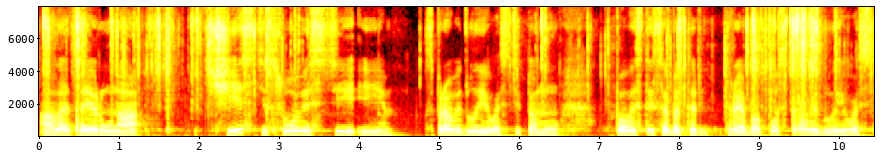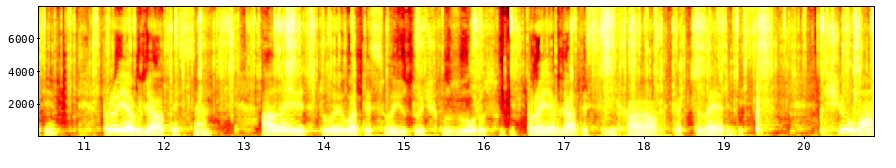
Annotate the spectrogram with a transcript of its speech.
але це і руна честі, совісті і справедливості. Тому повести себе треба по справедливості, проявлятися, але відстоювати свою точку зору, проявляти свій характер, твердість. Що вам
